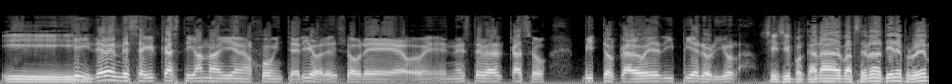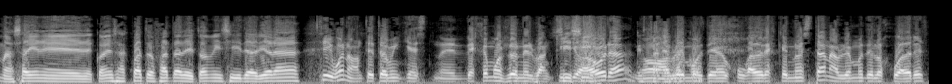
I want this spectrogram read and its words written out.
Y. Sí, deben de seguir castigando ahí en el juego interior, ¿eh? sobre, en este caso, Víctor Claver y Pierre Oriola. Sí, sí, porque ahora el Barcelona tiene problemas. Hay en el- con esas cuatro faltas de Tomis y de Oriola. Sí, bueno, ante Tommy, que es- eh, dejémoslo en el banquillo Sí, sí, ahora, no hablemos de jugadores que no están, hablemos de los jugadores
